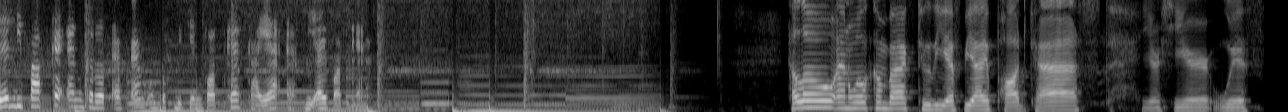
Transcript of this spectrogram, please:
dan dipakai Anchor.fm untuk bikin podcast kayak FBI Podcast. Hello and welcome back to the FBI podcast. You're here with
